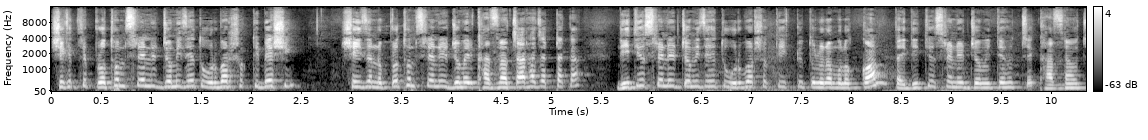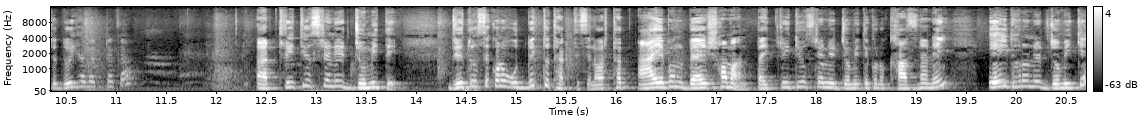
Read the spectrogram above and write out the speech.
সেক্ষেত্রে প্রথম শ্রেণির জমি যেহেতু উর্বর শক্তি বেশি, সেই জন্য প্রথম শ্রেণির জমির খাজনা চার হাজার টাকা দ্বিতীয় শ্রেণির জমি যেহেতু উর্বর শক্তি একটু তুলনামূলক কম, তাই দ্বিতীয় শ্রেণির জমিতে হচ্ছে খাজনা হচ্ছে দুই হাজার টাকা। আর তৃতীয় শ্রেণির জমিতে যেহেতু হচ্ছে কোনো উদ্বৃত্ত থাকতেছে না, অর্থাৎ আয় এবং ব্যয় সমান, তাই তৃতীয় শ্রেণির জমিতে কোনো খাজনা নেই। এই ধরনের জমিকে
